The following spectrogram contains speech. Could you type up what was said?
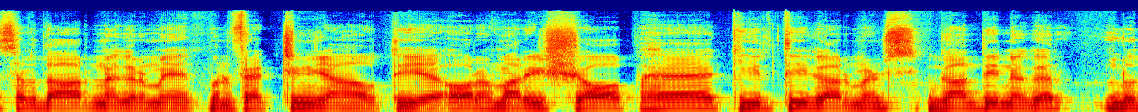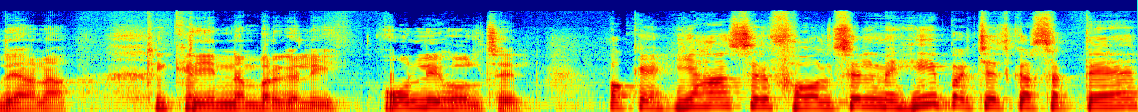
सरदार नगर में मैन्युफैक्चरिंग यहाँ होती है और हमारी शॉप है कीर्ति गारमेंट्स गांधीनगर लुधियाना। तीन नंबर गली। ओनली होलसेल ओके okay, यहाँ सिर्फ़ होलसेल में ही परचेज कर सकते हैं।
